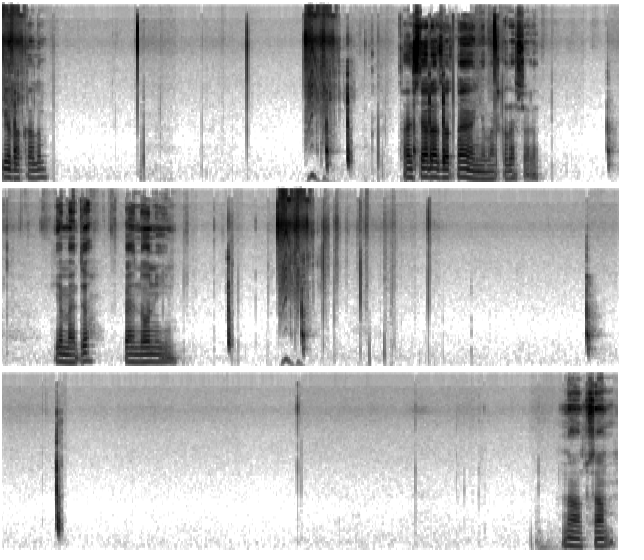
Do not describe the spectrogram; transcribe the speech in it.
Ye bakalım. Taşları azaltmaya oynuyorum arkadaşlar. Yemedi. Ben de onu yiyeyim. Ne yapsam?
